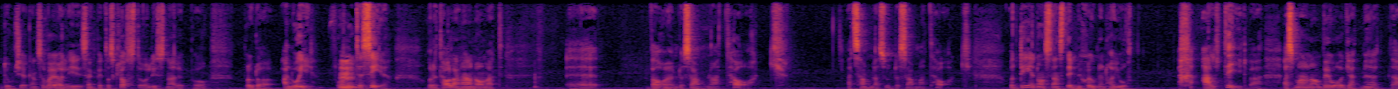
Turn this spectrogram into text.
domkyrkan så var jag i Sankt Peters kloster och lyssnade på broder Alois från Mm. TC. Och då talade han om att eh, vara under samma tak. Att samlas under samma tak. Och det är någonstans det missionen har gjort alltid. Va? Alltså man har vågat möta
